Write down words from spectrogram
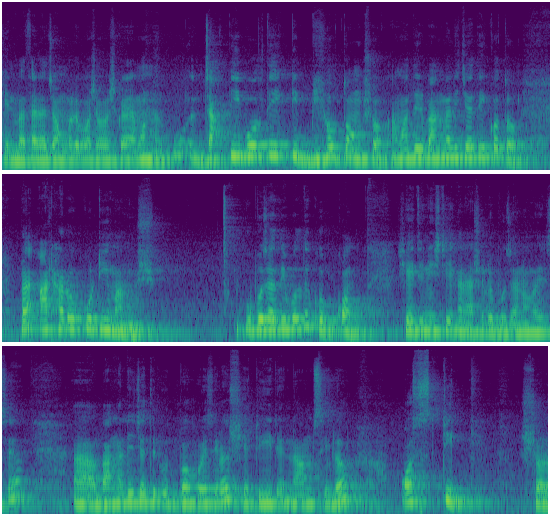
কিংবা তারা জঙ্গলে বসবাস করে, এমন জাতি বলতে একটি বৃহৎ অংশ। আমাদের বাঙালি জাতি কত? প্রায় আঠারো কোটি মানুষ। উপজাতি বলতে খুব কম। সেই জিনিসটি এখানে আসলে বোঝানো হয়েছে। বাঙালি জাতির উদ্ভব হয়েছিল, সেটির নাম ছিল অস্টিক। সর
